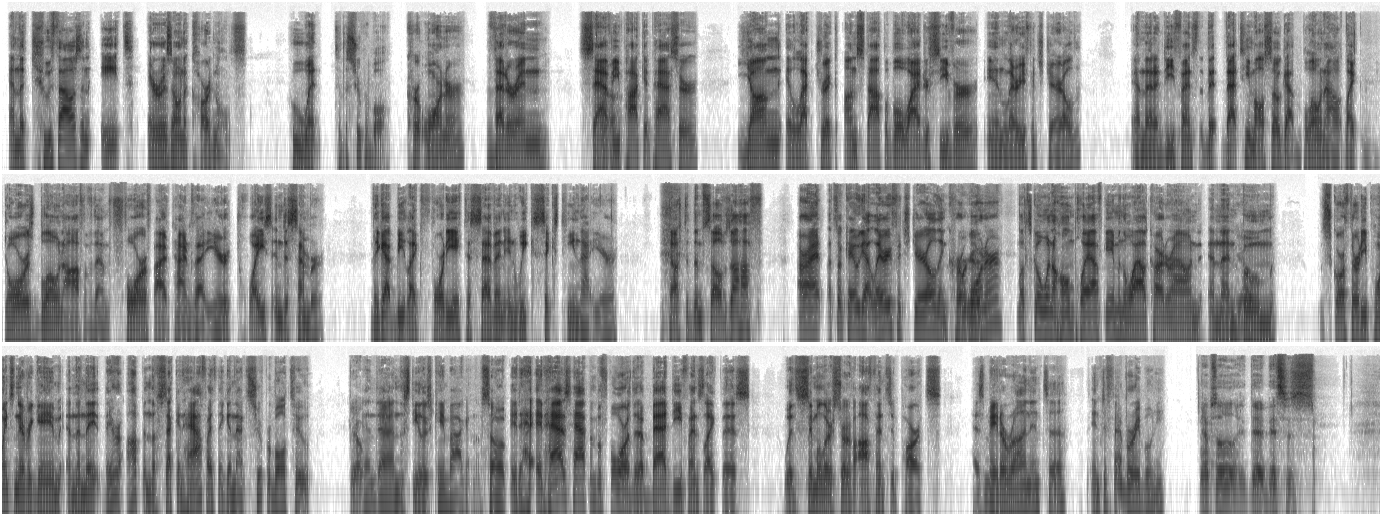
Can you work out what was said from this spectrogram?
and the 2008 Arizona Cardinals, who went to the Super Bowl. Kurt Warner, veteran, savvy Yeah. pocket passer, young, electric, unstoppable wide receiver in Larry Fitzgerald. And then a defense that that team also got blown out, like doors blown off of them four or five times that year, twice in December. They got beat like 48 to 7 in week 16 that year. Dusted themselves off. All right, that's okay. We got Larry Fitzgerald and Kurt. Warner. Let's go win a home playoff game in the wild card round and then Yep. boom, score 30 points in every game and then they they were up in the second half I think in that Super Bowl too. Yep. And uh, and the Steelers came back on them. So it it has happened before that a bad defense like this with similar sort of offensive parts has made a run into into February, Booney. Absolutely, dude. This is,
